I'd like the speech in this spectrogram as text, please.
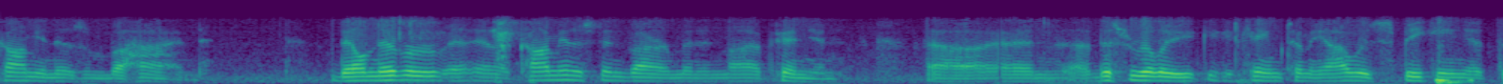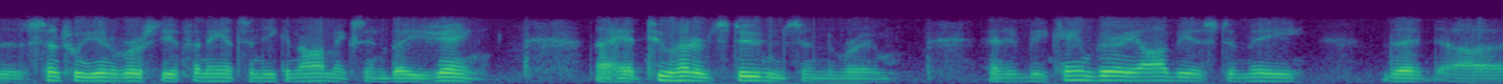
communism behind. They'll never, in a communist environment, in my opinion, uh, and uh, this really came to me. I was speaking at the Central University of Finance and Economics in Beijing. I had 200 students in the room, and it became very obvious to me that uh,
